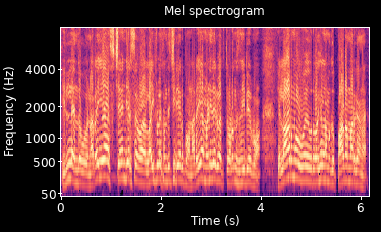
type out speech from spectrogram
இல்லை இந்த நிறைய ஸ்டேஞ்சர்ஸை லைஃப்பில் சந்திச்சிட்டே இருப்போம். நிறைய மனிதர்களை தொடர்ந்து செஞ்சுட்டே இருப்போம். எல்லாரும் ஒரு வகையில் நமக்கு பாடமாக இருக்காங்க.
